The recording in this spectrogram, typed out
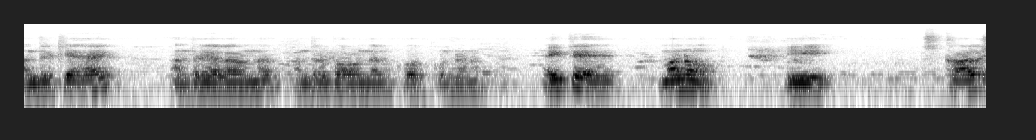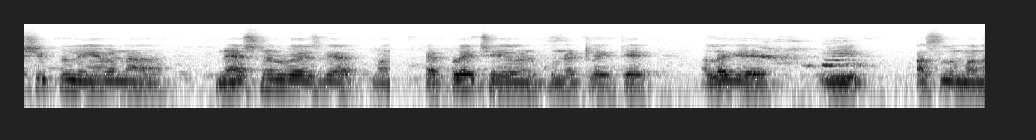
అందరికీ హాయ్. అందరూ ఎలా ఉన్నారు? అందరూ బాగుండాలని కోరుకుంటున్నాను. అయితే మనం ఈ స్కాలర్షిప్లను ఏమైనా నేషనల్ వైజ్గా మనం అప్లై చేయాలనుకున్నట్లయితే అలాగే ఈ అసలు మన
